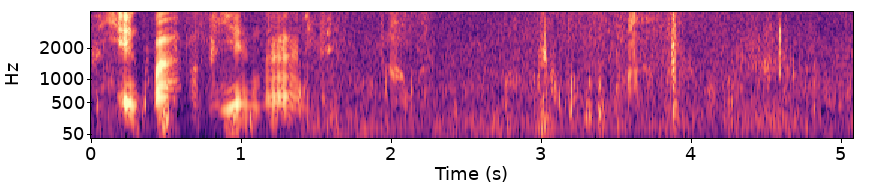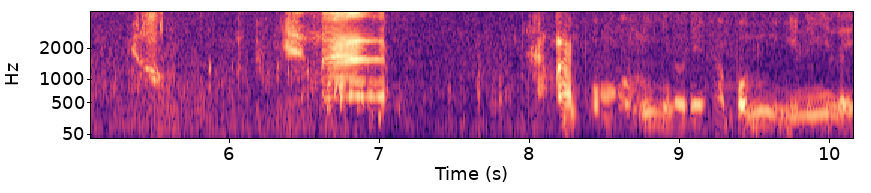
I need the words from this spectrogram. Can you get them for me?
กระแย่งปลาผักกระแย่งหน้านี่ไหมพี่น้องพี่น้องกระแย่งหน้าถ้าบ้านผมบ่มีเลยเด้ครับบ่มีอีหลีเลย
